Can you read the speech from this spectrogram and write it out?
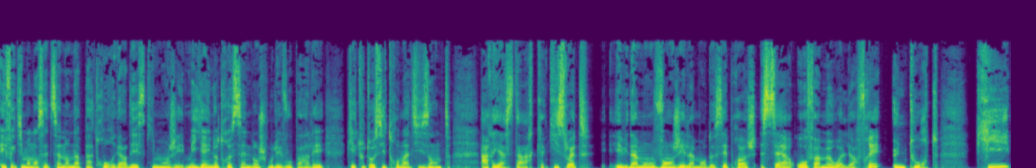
effectivement, dans cette scène, on n'a pas trop regardé ce qu'il mangeait. Mais il y a une autre scène dont je voulais vous parler, qui est tout aussi traumatisante. Arya Stark, qui souhaite évidemment venger la mort de ses proches, sert au fameux Walder Frey une tourte, qui,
